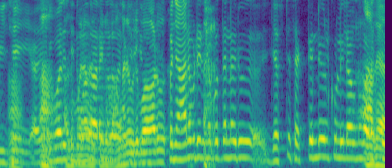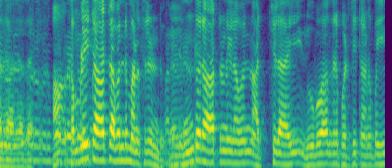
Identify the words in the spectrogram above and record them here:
വിജയ് ഒരുപാട് സിനിമാ. താരങ്ങൾ ഇപ്പൊ ഞാനിവിടെ ഇരുന്നപ്പോ തന്നെ ഒരു ജസ്റ്റ് സെക്കൻഡുകൾക്കുള്ളിലാവുന്ന ആ കംപ്ലീറ്റ് ആർട്ട് അവന്റെ മനസ്സിലുണ്ട്. എന്തൊരു ആർട്ട് ഉണ്ടെങ്കിലും അവൻ അച്ചിലായി രൂപാന്തരപ്പെടുത്തിയിട്ടാണ് ഇപ്പൊ ഈ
